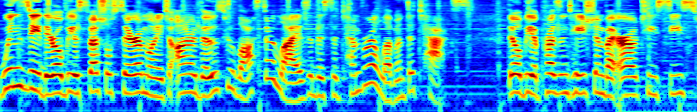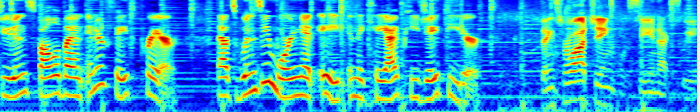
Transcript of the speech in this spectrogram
Wednesday, there will be a special ceremony to honor those who lost their lives in the September 11th attacks. There will be a presentation by ROTC students followed by an interfaith prayer. That's Wednesday morning at 8 in the KIPJ Theater. Thanks for watching. We'll see you next week.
